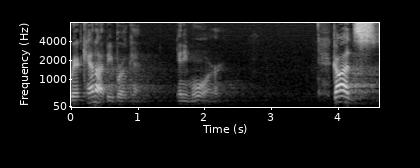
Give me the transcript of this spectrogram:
where it cannot be broken anymore. God's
